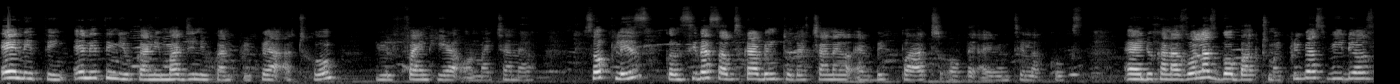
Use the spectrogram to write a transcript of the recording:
Anything anything you can imagine you can prepare at home you will find here on my channel so please consider subscribing to the channel and be part of the Irenetila Cooks. And you can as well as go back to my previous videos.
